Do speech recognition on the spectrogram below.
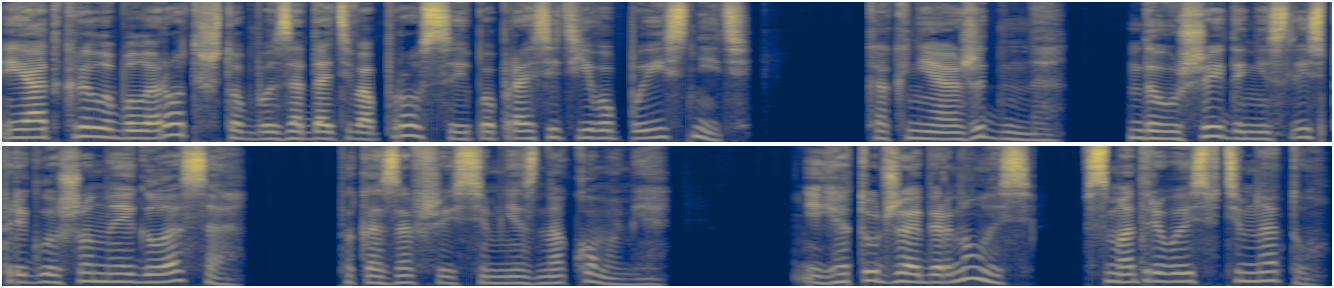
Я открыла было рот, чтобы задать вопросы и попросить его пояснить, как неожиданно до ушей донеслись приглушенные голоса, показавшиеся мне знакомыми. И я тут же обернулась, всматриваясь в темноту.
